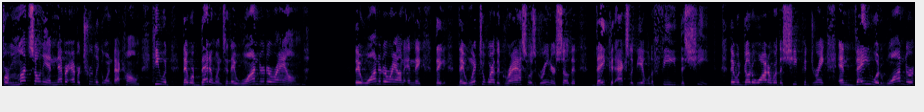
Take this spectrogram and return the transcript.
for months on end, never ever truly going back home. He would, they were Bedouins and they wandered around. They wandered around and they, they, they went to where the grass was greener so that they could actually be able to feed the sheep. They would go to water where the sheep could drink, and they would wander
